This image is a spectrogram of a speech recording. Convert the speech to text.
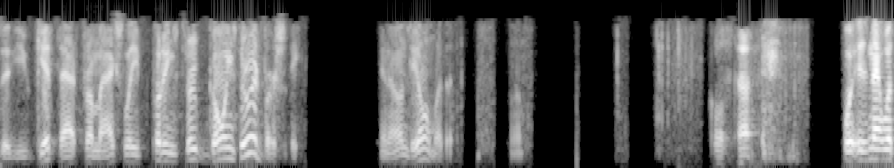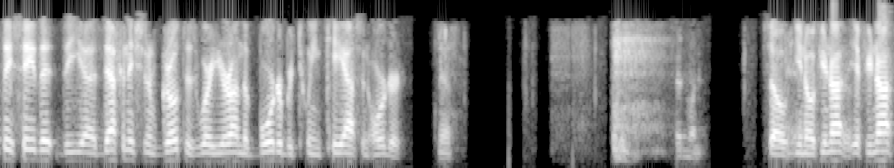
that you get that from actually putting through, going through adversity. You know, and dealing with it. So. Cool stuff. Well, isn't that what they say that the uh, definition of growth is where you're on the border between chaos and order? Yes. Good one. So you know if you're not if you're not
